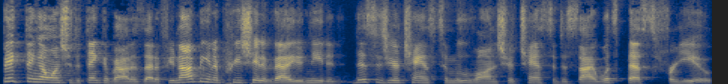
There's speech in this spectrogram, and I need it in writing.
big thing I want you to think about is that if you're not being appreciated, valued, needed, this is your chance to move on. It's your chance to decide what's best for you.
